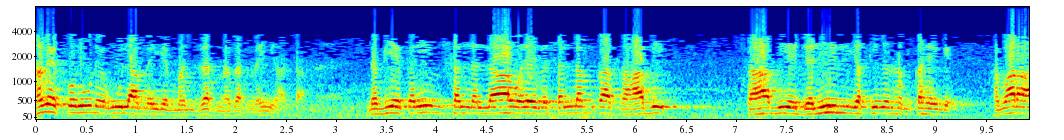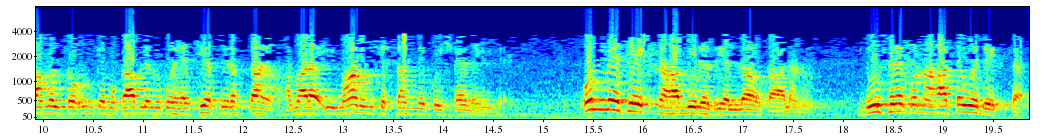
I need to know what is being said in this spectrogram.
ہمیں قرون اولا میں یہ منظر نظر نہیں آتا۔ نبی کریم صلی اللہ علیہ وسلم کا صحابی صحابی جلیل یقیناً ہم کہیں گے، ہمارا عمل تو ان کے مقابلے میں کوئی حیثیت نہیں رکھتا ہے، ہمارا ایمان ان کے سامنے کوئی شے نہیں ہے۔ ان میں سے ایک صحابی رضی اللہ تعالیٰ نے دوسرے کو نہاتے ہوئے دیکھتا ہے۔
